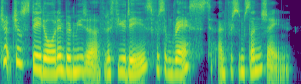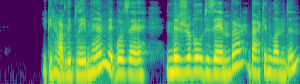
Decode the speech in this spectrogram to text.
Churchill stayed on in Bermuda for a few days for some rest and for some sunshine. You can hardly blame him. It was a miserable December back in London.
